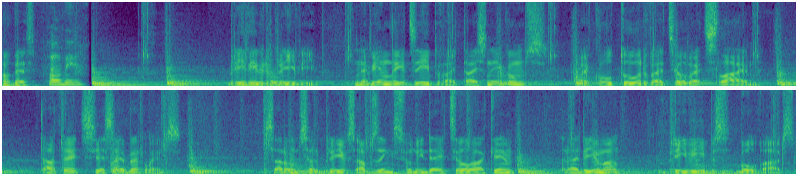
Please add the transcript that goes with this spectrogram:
Paldies! Paldies! Brīvība ir brīvība, nevienlīdzība vai taisnīgums, vai kultūra vai cilvēks laime. Tā teica Iesai Berlīns. Sarunas ar brīvas apziņas un ideju cilvēkiem - radījumā Brīvības bulvārs.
